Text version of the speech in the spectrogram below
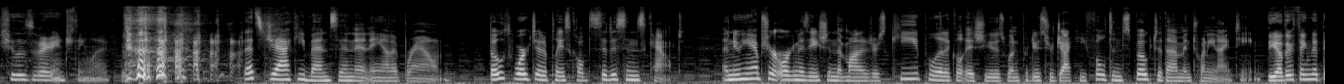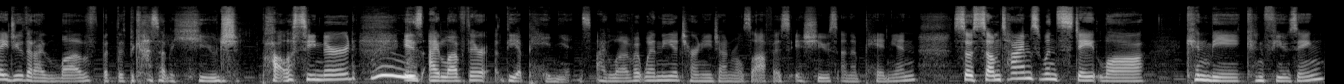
She lives a very interesting life. That's Jackie Benson and Anna Brown. Both worked at a place called Citizens Count. a New Hampshire organization that monitors key political issues when producer Jackie Fulton spoke to them in 2019. The other thing that they do that I love, but because I'm a huge policy nerd, is I love their the opinions. I love it when the Attorney General's office issues an opinion. So sometimes when state law can be confusing,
